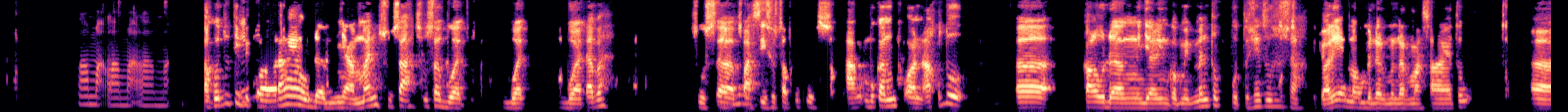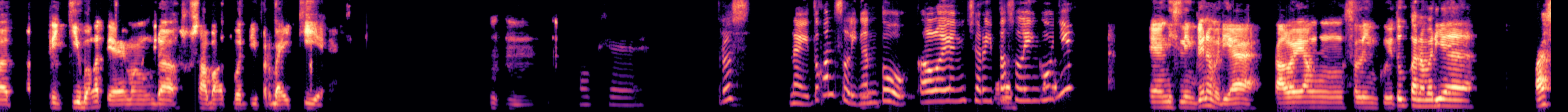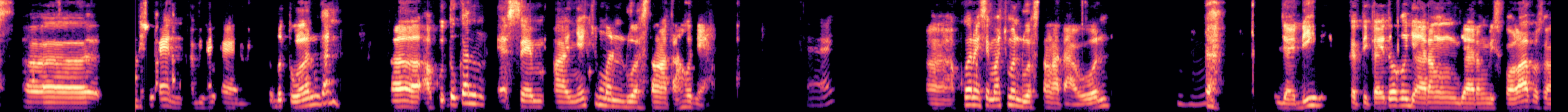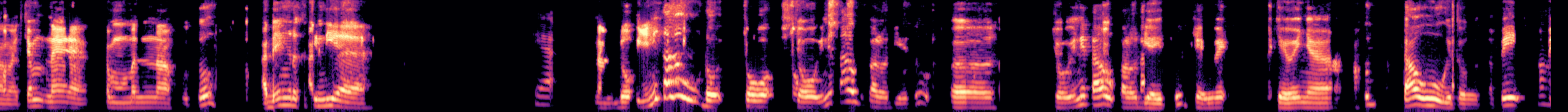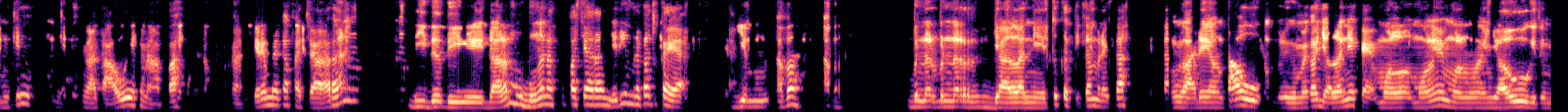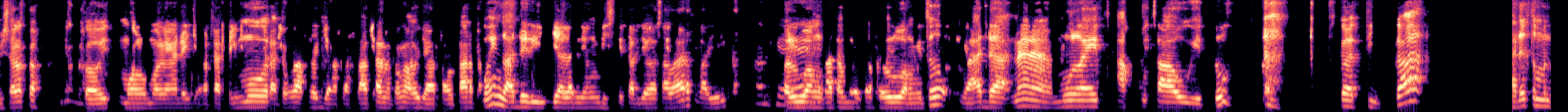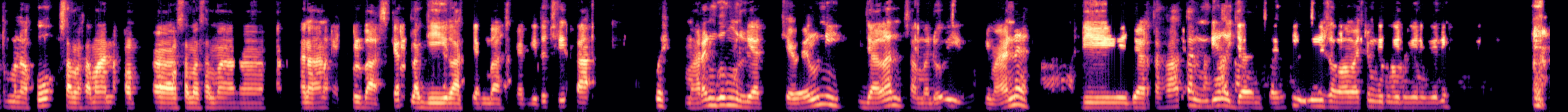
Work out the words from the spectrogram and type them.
Lama lama lama. Aku tuh tipe orang yang udah nyaman susah susah buat buat buat apa? Susah hmm. pasti susah putus. Bukan move on. Aku tuh uh, kalau udah ngejalin komitmen tuh putusnya tuh susah. Kecuali emang bener-bener masalahnya tuh uh, tricky banget ya. Emang udah susah banget buat diperbaiki ya. Mm -mm. oke. Okay. terus nah itu kan selingan tuh. Kalau yang cerita selingkuhnya? Yang diselingkuhin sama dia. Kalau yang selingkuh itu bukan sama dia. Pas uh, habis UN habis UN kebetulan kan uh, aku tuh kan SMA-nya cuma dua setengah tahun ya. Oke. Okay. Uh, aku kan SMA cuma dua setengah tahun. Mm-hmm. Jadi ketika itu aku jarang-jarang di sekolah apa segala macem. Nah temen aku tuh ada yang deketin dia. Ya. Yeah. Nah do ini tahu, do cowok cowok ini tahu kalau dia itu uh, cowok ini tahu kalau dia itu cewek ceweknya aku tahu gitu tapi oh. mungkin nggak tahu ya kenapa Nah, akhirnya mereka pacaran di di dalam hubungan aku pacaran. Jadi mereka tuh kayak diem apa bener-bener jalannya itu ketika mereka nggak ada yang tahu. Mereka jalannya kayak mall mallnya mall mall yang jauh gitu. Misalnya ke ke mall mall yang ada di Jakarta Timur atau enggak ke Jakarta Selatan atau enggak ke Jakarta Utara. Pokoknya nggak ada di jalan yang di sekitar Jakarta Barat lah. Jadi okay. peluang kata mereka peluang itu nggak ada. Nah mulai aku tahu itu ketika ada teman-teman aku sama-sama anak uh, sama-sama anak-anak ekskul basket lagi latihan basket gitu cerita weh kemarin gue ngeliat cewek lu nih jalan sama doi gimana di Jakarta Selatan dia lagi jalan senti ini segala macam gini gini gini gini.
